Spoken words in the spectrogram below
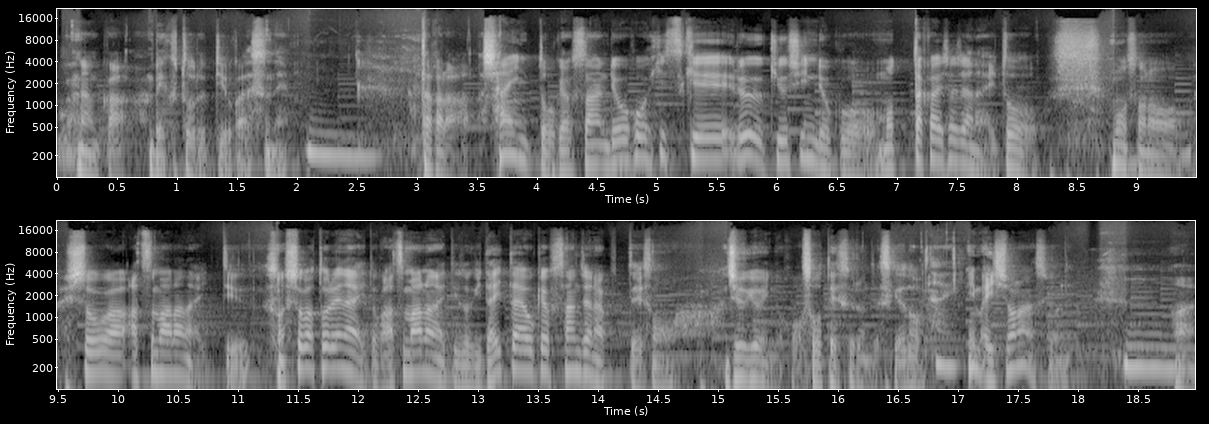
なんかベクトルっていうかですね、だから社員とお客さん両方引きつける求心力を持った会社じゃないともうその人が集まらないっていうその人が取れないとか集まらないっていう時大体お客さんじゃなくてその従業員の方を想定するんですけど、はい、今一緒なんですよね、は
